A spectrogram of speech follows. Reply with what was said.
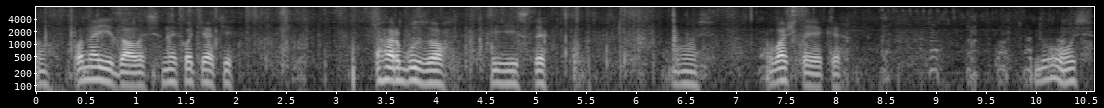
О, понаїдались, не хочуть і гарбузо їсти. Ось. Бачите яке. Ну ось.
